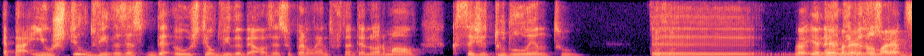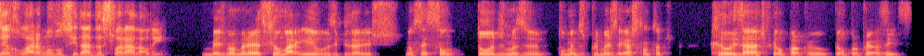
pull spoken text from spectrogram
é epá, e o estilo, de vida é, o estilo de vida delas é super lento, portanto é normal que seja tudo lento. Sim, sim. eh, Não, e até a maneira de não se filmar é pode desenrolar a uma velocidade acelerada ali. mesma maneira de filmar. E os episódios, não sei se são todos, mas uh, pelo menos os primeiros, eu acho que são todos, realizados pelo próprio, pelo próprio Aziz.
